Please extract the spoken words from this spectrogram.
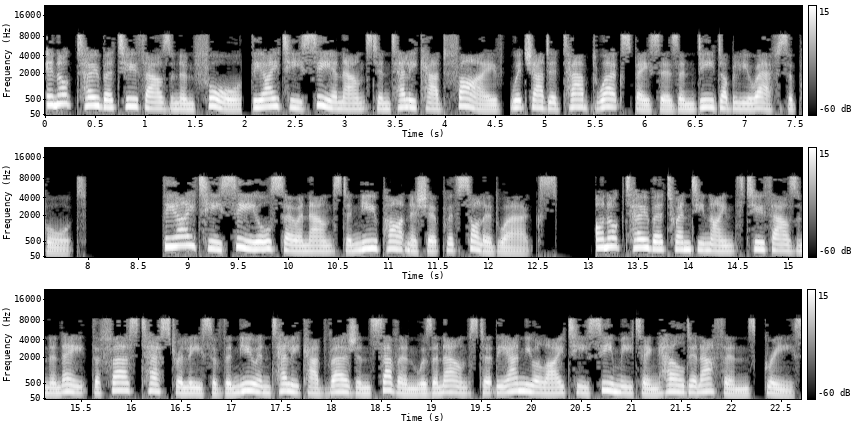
In October 2004, the ITC announced IntelliCAD 5, which added tabbed workspaces and DWF support. The ITC also announced a new partnership with SolidWorks. On October 29, 2008 the first test release of the new IntelliCAD version 7 was announced at the annual ITC meeting held in Athens, Greece.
